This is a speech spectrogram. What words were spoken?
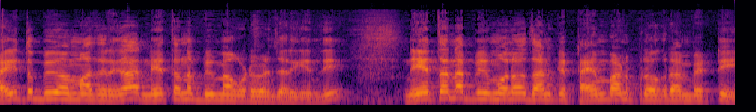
రైతు బీమా మాదిరిగా నేతన్న బీమా కూడా ఇవ్వడం జరిగింది. నేతన్న బీమాలో దానికి టైం బాండ్ ప్రోగ్రాం పెట్టి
